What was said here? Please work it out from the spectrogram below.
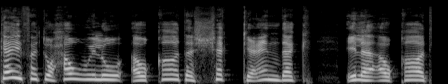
كيف تحول أوقات الشك عندك إلى أوقات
